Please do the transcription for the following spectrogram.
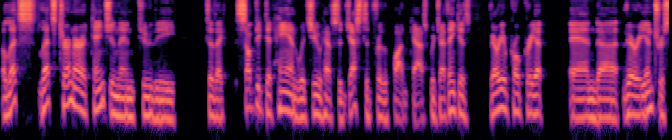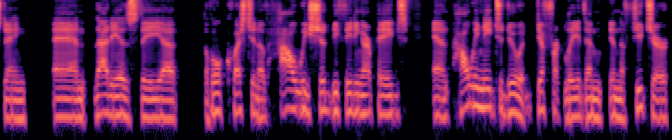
but let's let's turn our attention then to the to the subject at hand, which you have suggested for the podcast, which I think is very appropriate and uh, very interesting, and that is the uh, the whole question of how we should be feeding our pigs and how we need to do it differently than in the future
